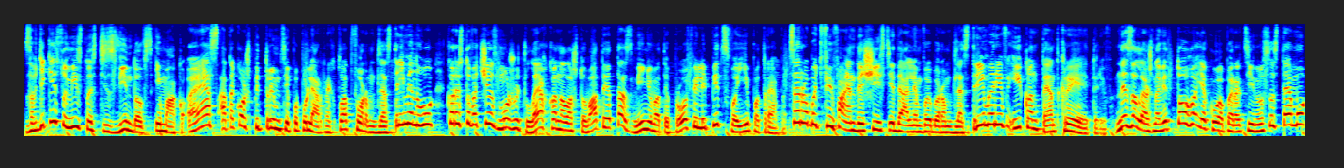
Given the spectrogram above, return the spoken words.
Завдяки сумісності з Windows і Mac OS, а також підтримці популярних платформ для стрімінгу, користувачі зможуть легко налаштувати та змінювати профілі під свої потреби. Це робить FIFA ND6 ідеальним вибором для стрімерів і контент-креаторів, незалежно від того, яку операційну систему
